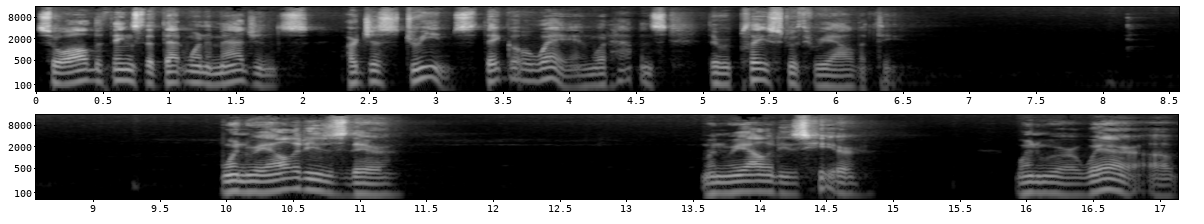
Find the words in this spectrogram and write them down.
So all the things that that one imagines are just dreams. They go away, and what happens? They're replaced with reality. When reality is there, when reality is here, when we're aware of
